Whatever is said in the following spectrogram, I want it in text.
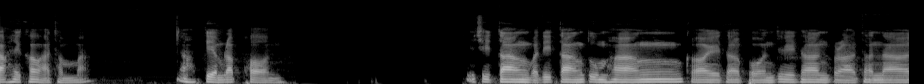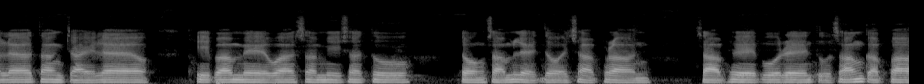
รักให้เข้าหาธรรมะ เตรียมรับพรอิชิตังปฏิตังตุมหัง คอยตาผลที่ท่านปรารถนาแล้วตั้งใจแล้วอิปเมวาสมิชตุจงสำเร็จโดยชาพรานสาเพปูเรนตุสังกปา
